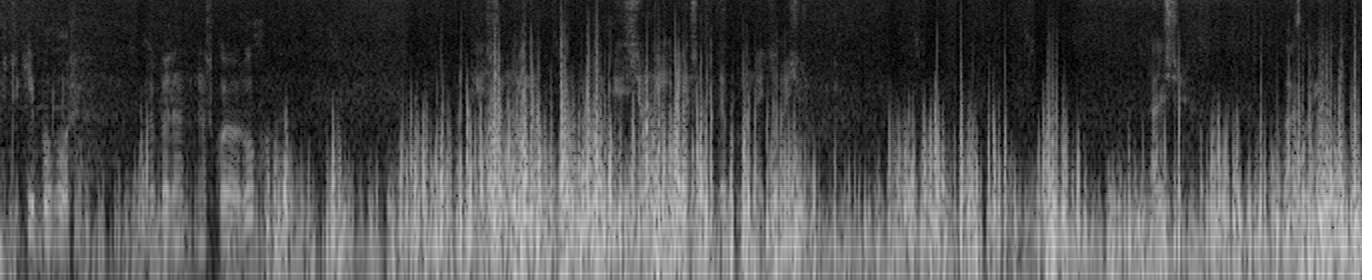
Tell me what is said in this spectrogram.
Ось такий бугор робили на скору руху. І сьомий, і сьомий я ще сюди полуницю вечором. Далі кажу відео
